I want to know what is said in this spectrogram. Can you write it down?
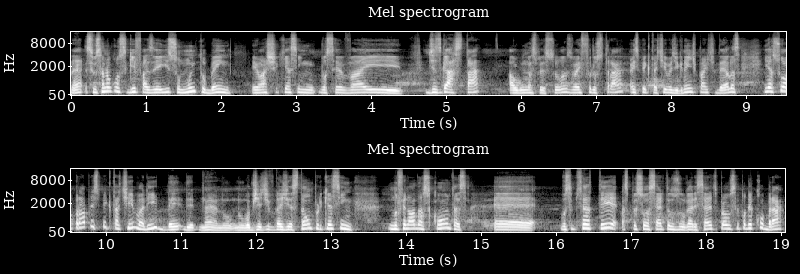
Né? Se você não conseguir fazer isso muito bem, eu acho que assim você vai desgastar algumas pessoas, vai frustrar a expectativa de grande parte delas e a sua própria expectativa ali de, de, né, no, no, objetivo da gestão, porque assim, no final das contas, é, você precisa ter as pessoas certas nos lugares certos para você poder cobrar.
